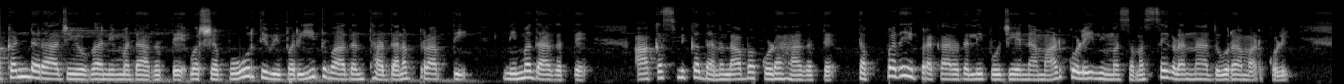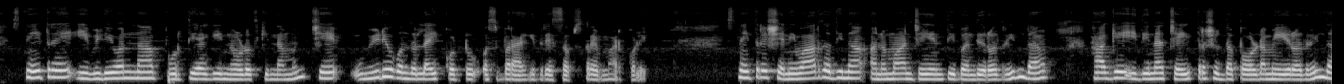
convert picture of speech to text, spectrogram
ಅಖಂಡ ರಾಜಯೋಗ ನಿಮ್ಮದಾಗತ್ತೆ. ವರ್ಷ ಪೂರ್ತಿ ವಿಪರೀತವಾದಂಥ ಧನಪ್ರಾಪ್ತಿ ನಿಮ್ಮದಾಗತ್ತೆ. ಆಕಸ್ಮಿಕ ಧನಲಾಭ ಕೂಡ ಆಗತ್ತೆ. ತಪ್ಪದೇ ಈ ಪ್ರಕಾರದಲ್ಲಿ ಪೂಜೆಯನ್ನು ಮಾಡ್ಕೊಳ್ಳಿ, ನಿಮ್ಮ ಸಮಸ್ಯೆಗಳನ್ನು ದೂರ ಮಾಡ್ಕೊಳ್ಳಿ. ಸ್ನೇಹಿತರೆ, ಈ ವಿಡಿಯೋನ ಪೂರ್ತಿಯಾಗಿ ನೋಡೋದಕ್ಕಿಂತ ಮುಂಚೆ, ವಿಡಿಯೋಗೊಂದು ಲೈಕ್ ಕೊಟ್ಟು ಹೊಸಬರಾಗಿದ್ದರೆ ಸಬ್ಸ್ಕ್ರೈಬ್ ಮಾಡ್ಕೊಳ್ಳಿ. ಸ್ನೇಹಿತರೆ, ಶನಿವಾರದ ದಿನ ಹನುಮಾನ್ ಜಯಂತಿ ಬಂದಿರೋದ್ರಿಂದ, ಹಾಗೆ ಈ ದಿನ ಚೈತ್ರ ಶುದ್ಧ ಪೌರ್ಣಮಿ ಇರೋದ್ರಿಂದ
